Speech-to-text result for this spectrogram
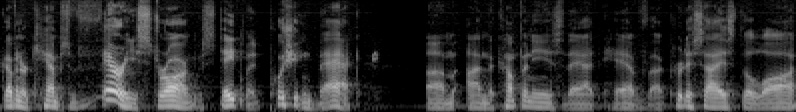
Governor Kemp's very strong statement pushing back um, on the companies that have uh, criticized the law.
